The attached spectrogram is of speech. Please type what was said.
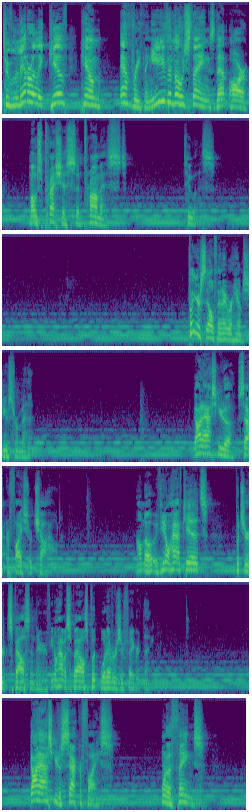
To literally give Him everything, even those things that are most precious and promised to us. Put yourself in Abraham's shoes for a minute. God asks you to sacrifice your child. I don't know, if you don't have kids, put your spouse in there. If you don't have a spouse, put whatever's your favorite thing. God asks you to sacrifice one of the things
